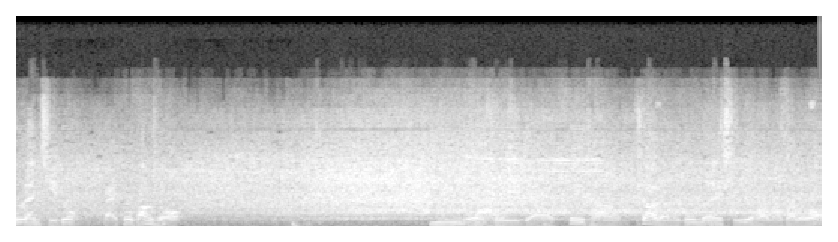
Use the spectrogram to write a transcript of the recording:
突然启动，摆脱防守，嗯，这是一脚非常漂亮的攻门。十一号马萨罗，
